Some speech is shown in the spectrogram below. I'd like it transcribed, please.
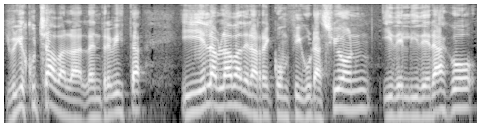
yo, escuchaba la, la entrevista y él hablaba de la reconfiguración y del liderazgo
